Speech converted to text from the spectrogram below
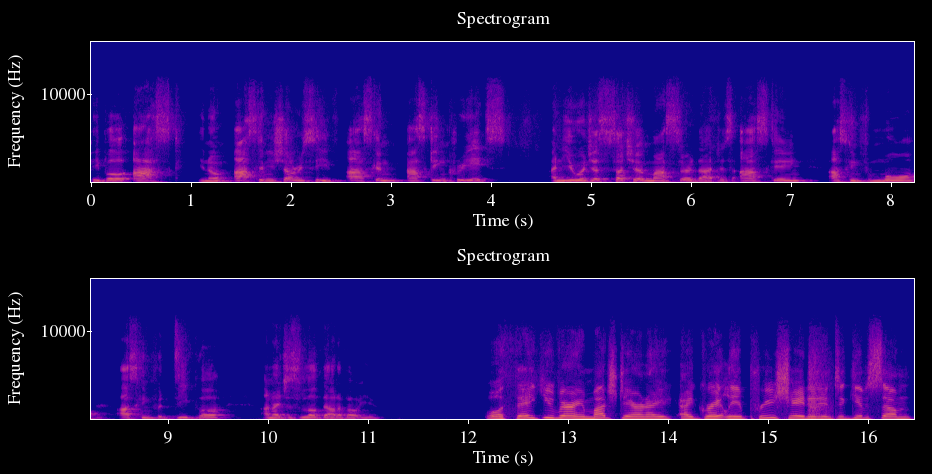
people ask. You know, ask and you shall receive. Ask and asking creates. And you were just such a master at that, just asking, asking for more, asking for deeper. And I just love that about you. Well, thank you very much, Darren. I, I greatly appreciate it. And to give some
